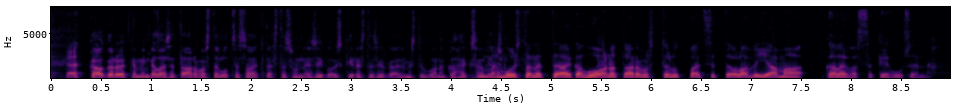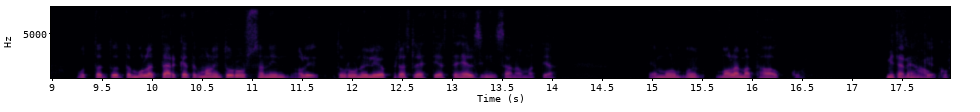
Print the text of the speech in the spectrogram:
Kaukoröyhkä, minkälaiset arvostelut sä sait tästä sun esikoiskirjasta, joka ilmestyi vuonna 80? No mä muistan, että aika huonot arvostelut, paitsi että Olavi Jama Kalevassa kehusen. Mutta tuota, mulle tärkeää, kun mä olin Turussa, niin oli Turun ylioppilaslehti ja sitten Helsingin Sanomat ja, ja mo, mo, molemmat haukku. Mitä ne haukku?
